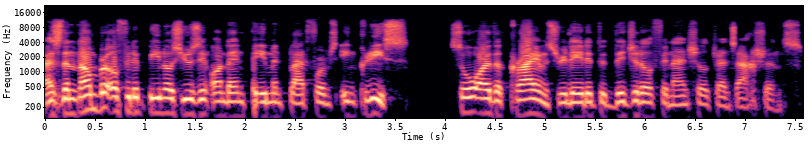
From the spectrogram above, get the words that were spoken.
As the number of Filipinos using online payment platforms increase, so are the crimes related to digital financial transactions.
